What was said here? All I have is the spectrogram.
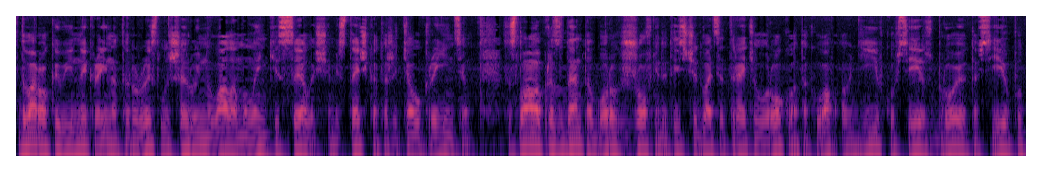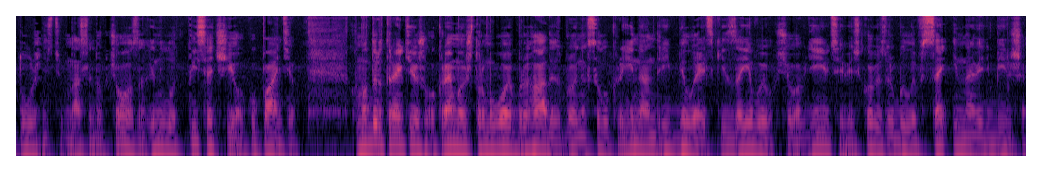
За два роки війни країна-терорист лише руйнувала маленькі селища, містечка та життя українців. За словами президента, ворог з жовтня 2023 року атакував Авдіївку всією зброєю та всією потужністю, внаслідок чого загинуло тисячі окупантів. Командир третьої ж окремої штурмової бригади збройних сил України Андрій Білецький заявив, що в Авдіївці військові зробили все і навіть більше.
